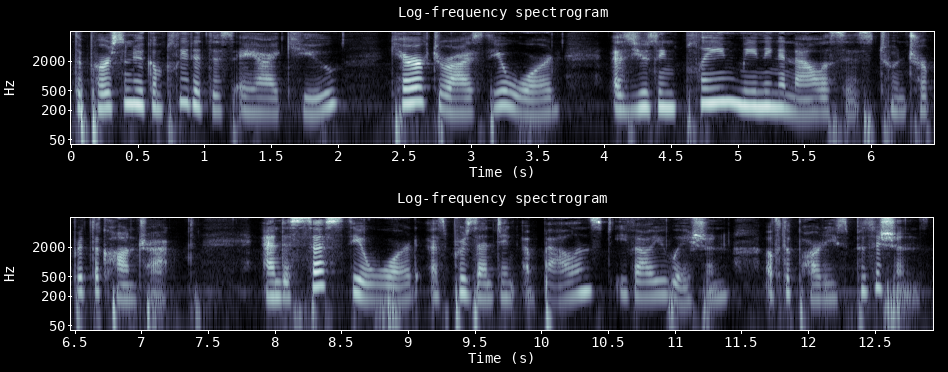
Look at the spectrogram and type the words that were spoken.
The person who completed this AIQ characterized the award as using plain meaning analysis to interpret the contract and assess the award as presenting a balanced evaluation of the parties' positions.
